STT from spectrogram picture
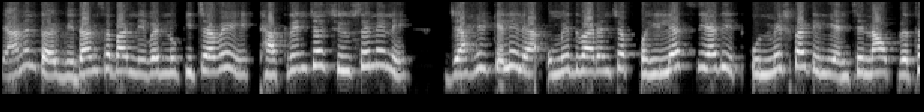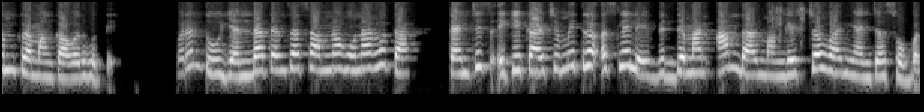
त्यानंतर विधानसभा निवडणुकीच्या वेळी ठाकरेंच्या शिवसेनेने जाहीर केलेल्या उमेदवारांच्या पहिल्याच यादीत उन्मेश पाटील यांचे नाव प्रथम क्रमांकावर होते. परंतु यंदा त्यांचा सामना होणार होता त्यांचेच एकेकाळचे मित्र असलेले विद्यमान आमदार मंगेश चव्हाण यांच्यासोबत.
